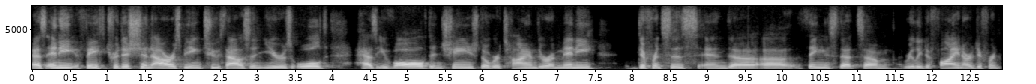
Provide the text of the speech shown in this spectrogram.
as any faith tradition, ours being 2,000 years old, has evolved and changed over time. There are many differences and uh, uh, things that um, really define our different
